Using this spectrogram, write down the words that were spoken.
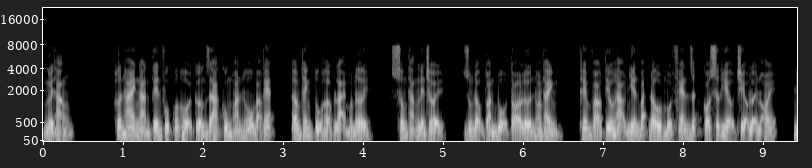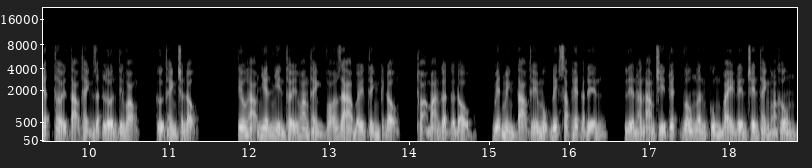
người thắng. Hơn hai ngàn tên phục quốc hội cường giả cùng hoan hô bạo thét, âm thanh tụ hợp lại một nơi xông thẳng lên trời, rung động toàn bộ to lớn hoang thành, thêm vào tiêu hạo nhiên bắt đầu một phen rất có sức hiệu triệu lời nói, nhất thời tạo thành rất lớn tiếng vọng cử thành chấn động. Tiêu hạo nhiên nhìn thấy hoang thành võ giả bảy tình kích động, thỏa mãn gật gật đầu, biết mình tạo thế mục đích sắp hết đạt đến, liền hắn ám chỉ tuyết vô ngân cùng bay đến trên thành hoang không,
